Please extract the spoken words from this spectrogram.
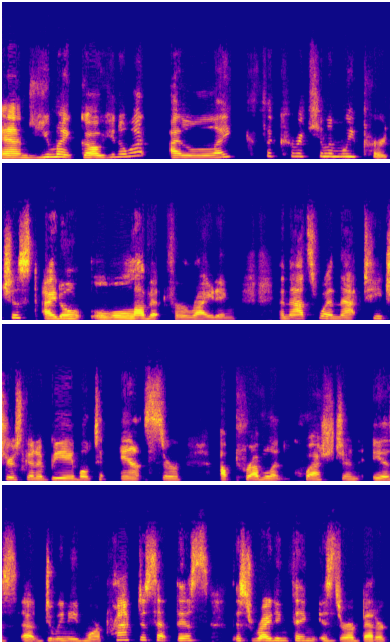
And you might go, you know what? I like the curriculum we purchased. I don't love it for writing. And that's when that teacher is going to be able to answer a prevalent question is uh, do we need more practice at this this writing thing is there a better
